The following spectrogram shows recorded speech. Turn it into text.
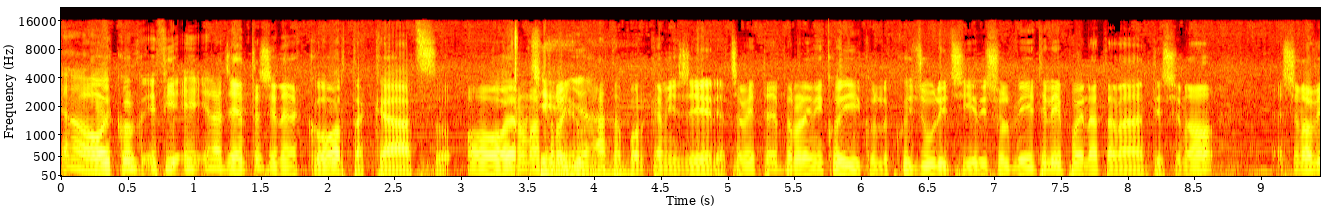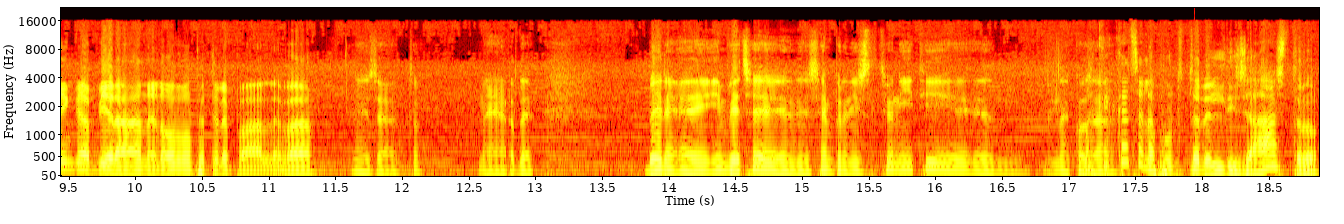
Oh, e, col- e fi- e- la gente se n'è accorta, cazzo. Oh, era una Sì, troiata, eh. porca miseria. Ci avete problemi con i giudici, risolveteli e poi andate avanti, se no, eh, se no vi ingabbieranno e non rompete le palle, va. Esatto. Merde. Bene, eh, invece, sempre negli Stati Uniti, eh, una cosa. Ma che cazzo è la puntata del disastro?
